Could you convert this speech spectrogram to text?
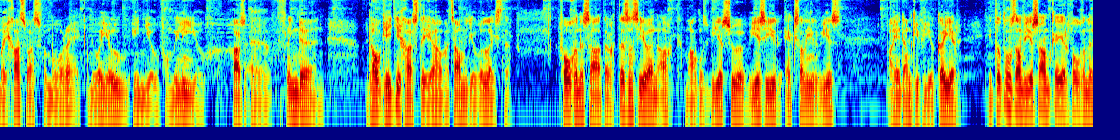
my gas was vanmôre. Ek nooi jou en jou familie, jou gas uh, vriende en dalk het jy gaste ja, wat saam met jou wil luister. Volgende Saterdag tussen 7 en 8 maak ons weer so wees hier, ek sal hier wees. Baie dankie vir jou kuier. En tot ons dan weer saam kuier volgende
